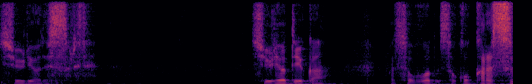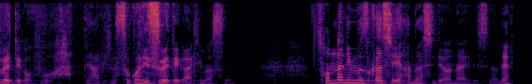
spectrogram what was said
終了ですそれで。終了というかそこそこから全てがわってあります。そこに全てがあります。そんなに難しい話ではないですよね。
